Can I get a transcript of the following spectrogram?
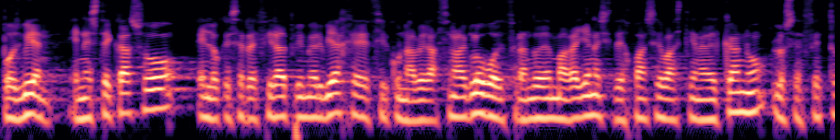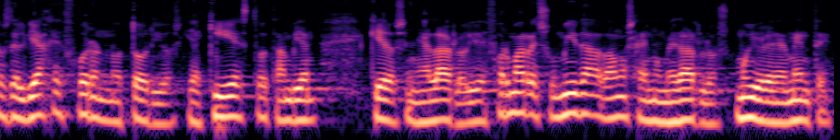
Pues bien, en este caso, en lo que se refiere al primer viaje de circunnavegación al globo de Fernando de Magallanes y de Juan Sebastián Elcano, los efectos del viaje fueron notorios y aquí esto también quiero señalarlo y de forma resumida vamos a enumerarlos muy brevemente.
